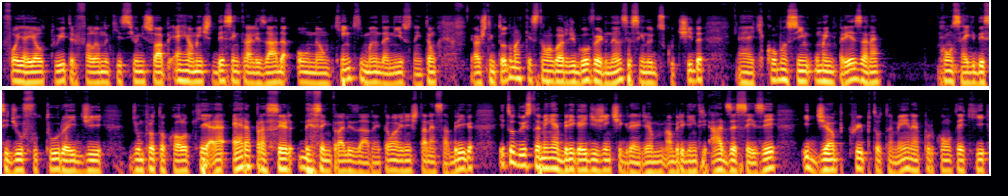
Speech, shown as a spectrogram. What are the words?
foi aí ao Twitter falando que se Uniswap é realmente descentralizada ou não, quem que manda nisso, né? Então, eu acho que tem toda uma questão agora de governança sendo discutida, é, que como assim uma empresa, né, consegue decidir o futuro aí de, de um protocolo que era para ser descentralizado. Então a gente está nessa briga e tudo isso também é briga aí de gente grande, é uma briga entre A16Z e Jump Crypto também, né? Por conta que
